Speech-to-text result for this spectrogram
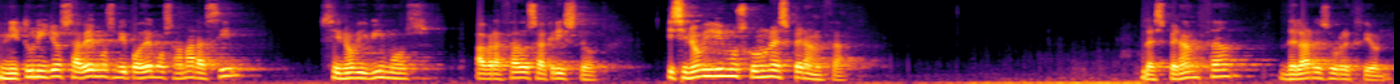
Ni tú ni yo sabemos ni podemos amar así si no vivimos abrazados a Cristo y si no vivimos con una esperanza, la esperanza de la resurrección.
